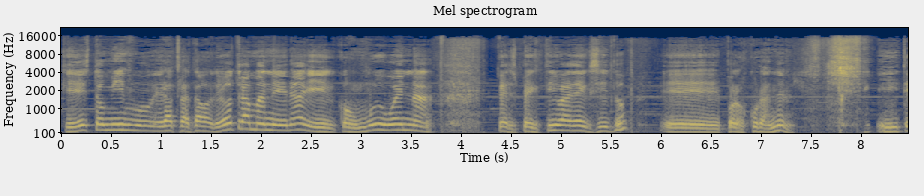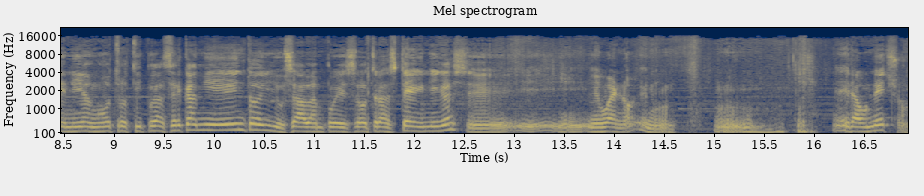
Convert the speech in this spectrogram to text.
que esto mismo era tratado de otra manera y con muy buena perspectiva de éxito eh, por los curanderos. Y tenían otro tipo de acercamiento y usaban pues otras técnicas eh, y, bueno, era un hecho.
